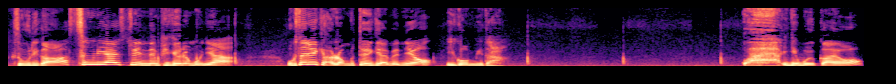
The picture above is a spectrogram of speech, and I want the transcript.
그래서 우리가 승리할 수 있는 비결은 뭐냐? 목사님 결론부터 얘기하면요, 이겁니다. 와, 이게 뭘까요?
